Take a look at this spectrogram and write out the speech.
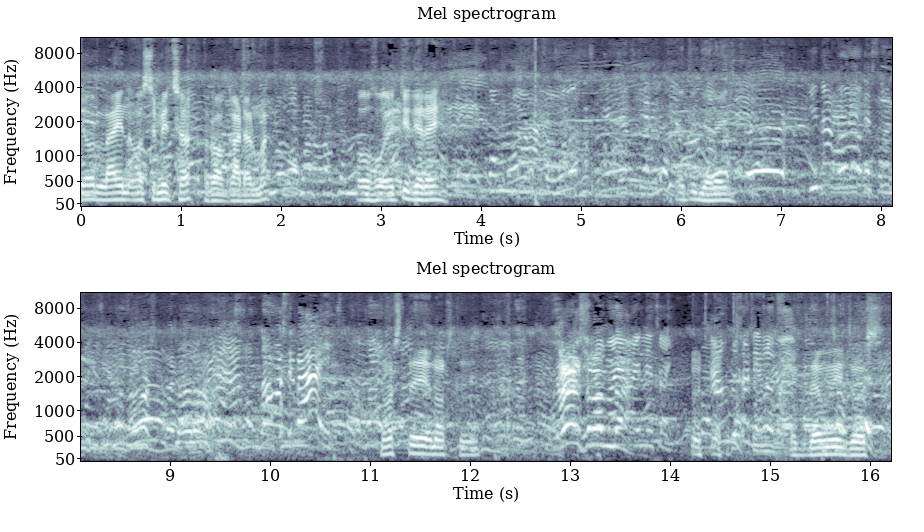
यो लाइन असीमित छ रक गार्डनमा। ओहो यति धेरै। यति धेरै। नमस्ते नमस्ते। नमस्ते जय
